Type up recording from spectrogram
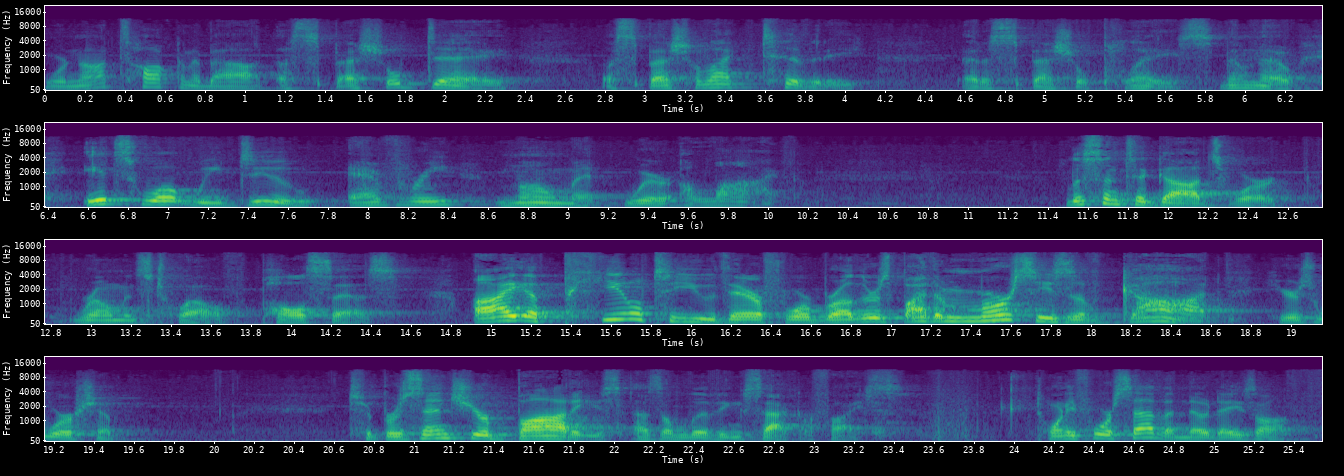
we're not talking about a special day, a special activity at a special place. No, no. It's what we do every moment we're alive. Listen to God's word, Romans 12. Paul says, I appeal to you, therefore, brothers, by the mercies of God, here's worship, to present your bodies as a living sacrifice. 24 7, no days off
